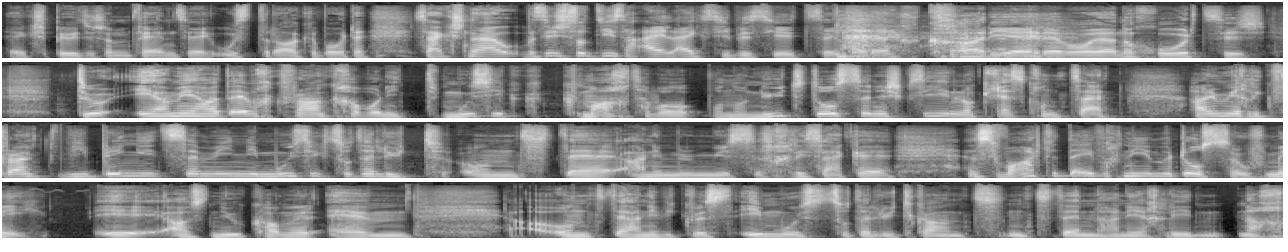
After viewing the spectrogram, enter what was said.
äh, gespielt, ist im Fernsehen ausgetragen worden. Sag schnell, was war so dein Highlight bis jetzt in dieser Karriere, die ja noch kurz ist? Du, ich habe mich halt einfach gefragt, als ich die Musik gemacht habe, wo, wo noch nichts draussen war, noch kein Konzert, habe ich mich gefragt, wie bringe ich jetzt meine Musik zu den Leuten? Und dann habe ich mir sagen, es wartet einfach niemand draussen auf mich. Ich, als Newcomer. Ähm, und dann habe ich gewusst, ich muss zu den Leuten gehen. Und- dann habe ich ein bisschen nach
